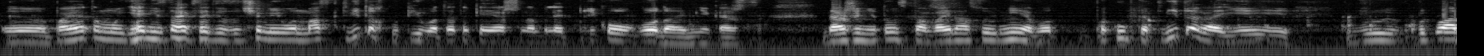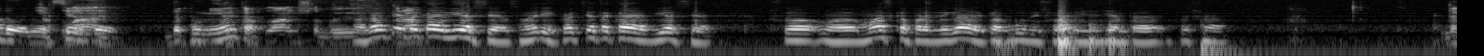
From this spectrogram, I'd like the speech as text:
Э, Поэтому я не знаю, кстати, зачем Илон Маск Твиттер купил. Вот это, конечно, блядь, прикол года, мне кажется. Даже не то, что там война су... Не, вот покупка Твиттера и вы- выкладывание Это всех план. документов. план, чтобы... А как тебе такая версия? Смотри, как тебе такая версия, что э, Маска продвигают как будущего президента США? Да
